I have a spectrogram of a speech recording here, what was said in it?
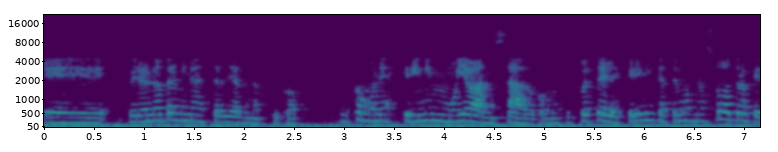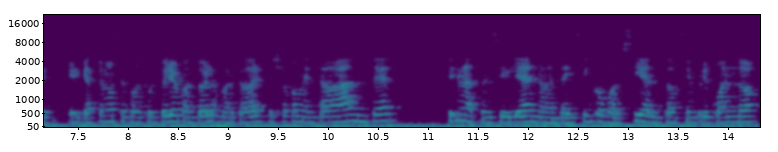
eh, pero no termina de ser diagnóstico. Es como un screening muy avanzado, como si fuese el screening que hacemos nosotros, que el que hacemos en consultorio con todos los marcadores que yo comentaba antes, tiene una sensibilidad del 95%, siempre y cuando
